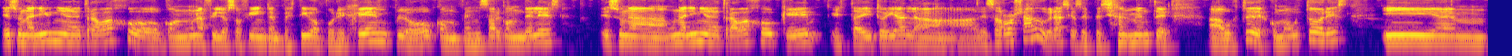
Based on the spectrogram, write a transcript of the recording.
es una línea de trabajo con una filosofía intempestiva, por ejemplo, o con pensar con Deleuze. Es una, línea de trabajo que esta editorial ha desarrollado gracias especialmente a ustedes como autores. Y em,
